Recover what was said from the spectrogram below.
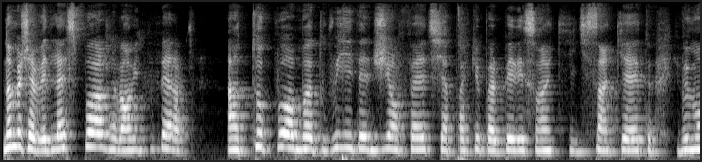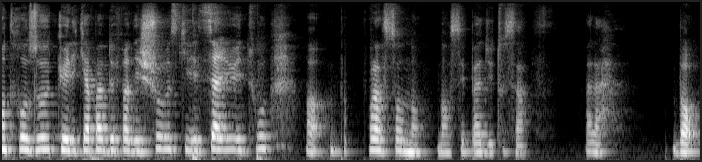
Non mais j'avais de l'espoir, j'avais envie de faire un topo en mode oui, Denji, en fait, il n'y a pas que Palpé les seins qui, s'inquiète. Il veut montrer aux autres qu'il est capable de faire des choses, qu'il est sérieux et tout. pour l'instant, non. Non, c'est pas du tout ça. Voilà. Bon.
